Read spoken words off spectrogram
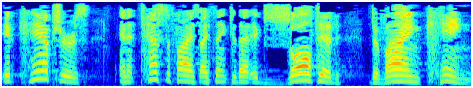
It captures and it testifies, I think, to that exalted divine King,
